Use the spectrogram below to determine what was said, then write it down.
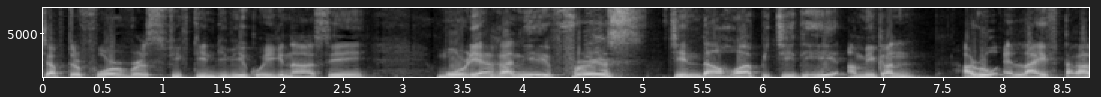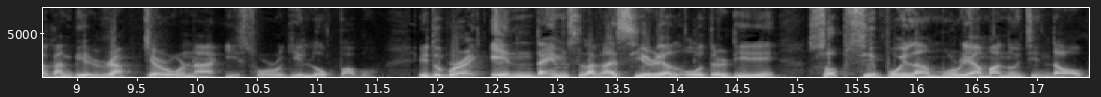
chapter four verse fifteen দিবি কৈ কিনা আছে মৰিয়া কানি ফাৰ্ষ্ট চিন্তা হোৱা পিছিতহে আমি কান আৰু এলাইভ থকা কান বি ৰেপচাৰ কৰনা ঈশ্বৰকে লগ পাব এইটোৰ পৰা এন টাইমছ লগা চিৰিয়েল অৰ্ডাৰ দি চবচে পইলা মৰিয়া মানুহ চিন্তা হ'ব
